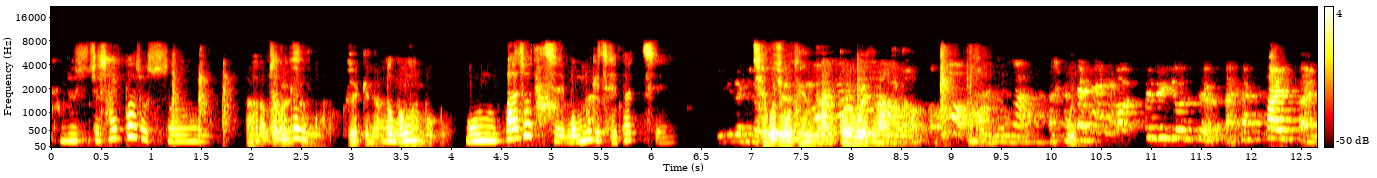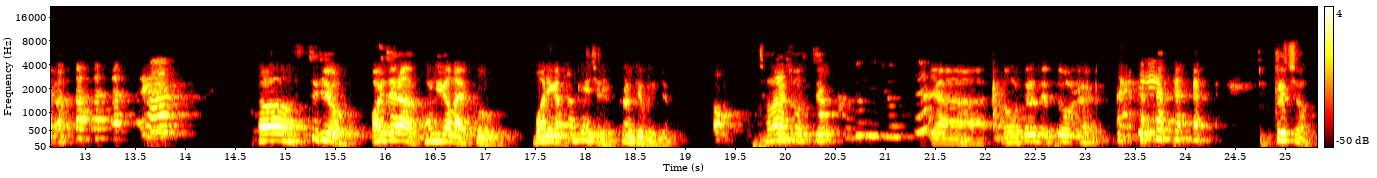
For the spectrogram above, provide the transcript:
근데 진짜 살 빠졌어. 나 깜짝 놀랐어. 그저께 나너 뭐- 방송 보고. 몸 빠졌지. 몸무게 재봤지. 재보지 못했는데, 얼굴에서 나오니까. 어, 스튜디오 언제나 공기가 맑고 머리가 상쾌해지는 그런 기분이죠 어? 전화를 쇼호스트? 야 너무 그런데 또 오늘 그렇죠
